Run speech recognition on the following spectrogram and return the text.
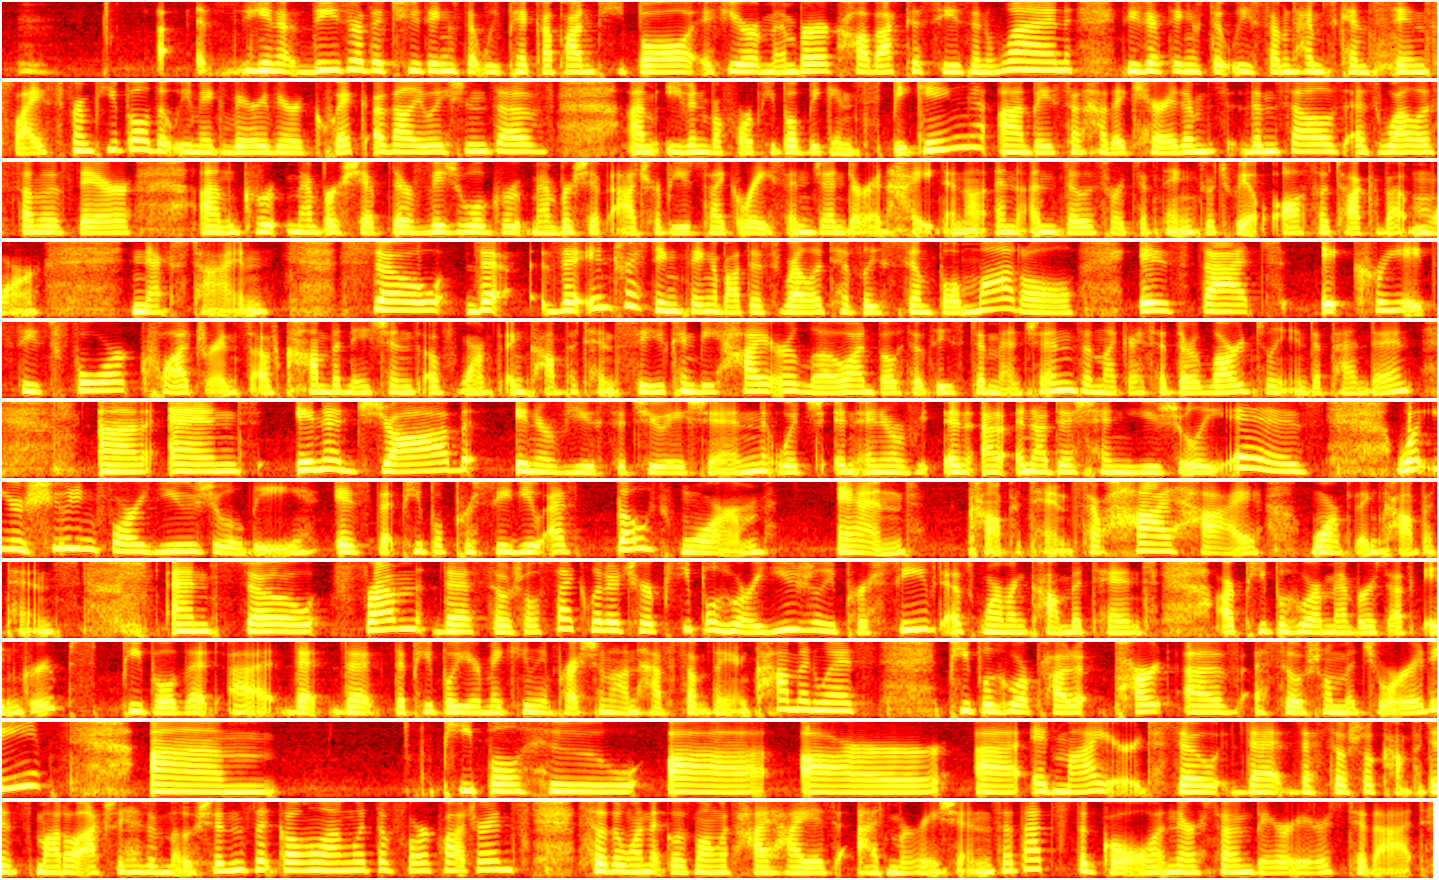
you know, these are the two things that we pick up on people. If you remember, call back to season one. These are things that we sometimes can thin slice from people that we make very, very quick evaluations of, um, even before people begin speaking, uh, based on how they carry them, themselves, as well as some of their um, group membership, their visual group membership attributes like race and gender and height and, and, and those sorts of things, which we'll also talk about more next time. So the the interesting thing about this relatively simple model is that it creates these four quadrants of combinations of warmth and competence. So you can be high or low on both of these dimensions. And like I said, they're largely independent. Um, and in a job interview situation, which an an, an audition usually is, what you're shooting for usually is that people perceive you as both warm and competent. So high, high warmth and competence. And so from the social psych literature, people who are usually perceived as warm and competent are people who are members of in groups, people that uh, that that the people you're making the impression on have something in common with, people who are part, part of a social majority. Um, people who uh, are uh, admired. So that the social competence model actually has emotions that go along with the four quadrants. So the one that goes along with high high is admiration. So that's the goal, and there are some barriers to that.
